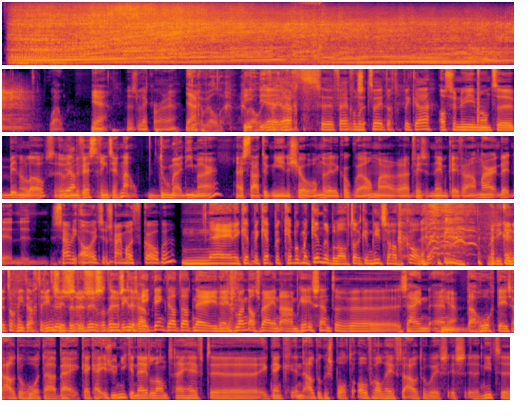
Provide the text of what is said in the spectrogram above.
Wauw. Ja, dat is lekker hè. Ja, geweldig. Die- geweldig. die, eh, V8, eh, 582 pk. Als er nu iemand eh, binnenloopt eh, Ja. en de vestiging zegt, nou, doe mij die maar. Hij staat natuurlijk niet in de showroom, dat weet ik ook wel. Maar uh, tenminste, dat neem ik even aan. Maar de, de- de- zou die ooit, zou je hem ooit verkopen? Nee, ik heb, ik, heb, ik heb ook mijn kinderen beloofd dat ik hem niet zou verkopen. Maar die kunnen toch niet achterin zitten. Dus, dus, wat dus, dus ik denk dat dat nee, nee zolang als wij een AMG-center eh, zijn en Ja. daar hoort deze auto hoort daarbij. Kijk, hij is uniek in Nederland. Hij heeft, eh, ik denk, een auto gespot. Overal heeft de auto is, is niet eh,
